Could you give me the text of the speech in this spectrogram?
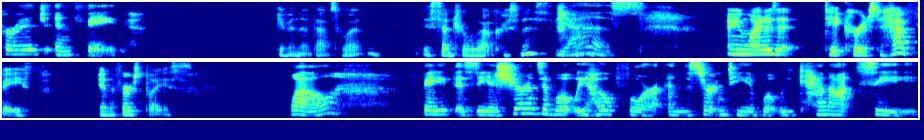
courage and faith. Given that that's what is central about Christmas. Yes. I mean, why does it take courage to have faith in the first place? Well, faith is the assurance of what we hope for and the certainty of what we cannot see.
